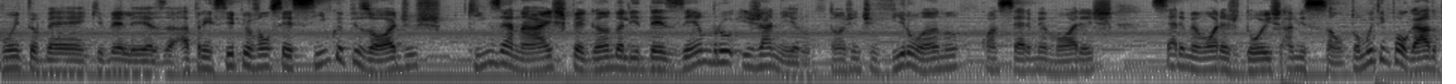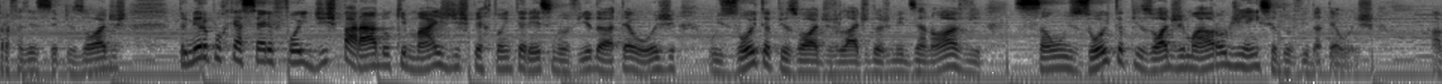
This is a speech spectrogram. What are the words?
Muito bem, que beleza. A princípio vão ser cinco episódios quinzenais, pegando ali dezembro e janeiro. Então a gente vira o ano com a série Memórias, série Memórias 2, A Missão. Tô muito empolgado para fazer esses episódios. Primeiro porque a série foi disparado o que mais despertou interesse no Vida até hoje. Os oito episódios lá de 2019 são os oito episódios de maior audiência do Vida até hoje. A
